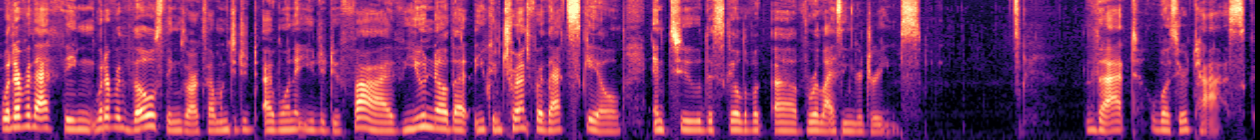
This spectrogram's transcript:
Whatever that thing whatever those things are because i wanted you to i wanted you to do five you know that you can transfer that skill into the skill of, of realizing your dreams. That was your task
